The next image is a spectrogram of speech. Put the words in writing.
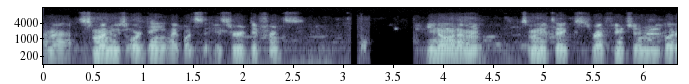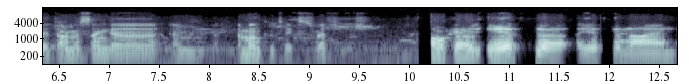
and uh, someone who's ordained? Like, what's is there a difference? You know what I mean? Someone who takes refuge in Buddha Dharma Sangha and a monk who takes refuge. Okay, if the if the mind,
